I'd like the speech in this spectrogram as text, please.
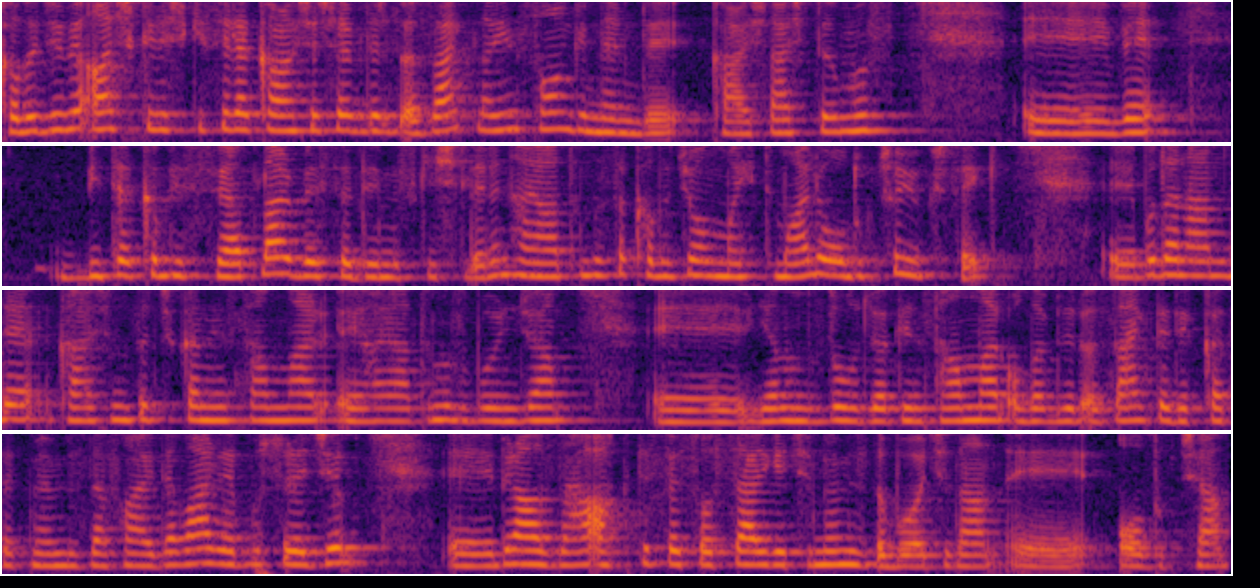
kalıcı bir aşk ilişkisiyle karşılaşabiliriz. Özellikle ayın son günlerinde karşılaştığımız e, ve bir takım hissiyatlar beslediğimiz kişilerin hayatımızda kalıcı olma ihtimali oldukça yüksek. E, bu dönemde karşımıza çıkan insanlar e, hayatımız boyunca e, yanımızda olacak insanlar olabilir. Özellikle dikkat etmemizde fayda var ve bu süreci biraz daha aktif ve sosyal geçirmemiz de bu açıdan oldukça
